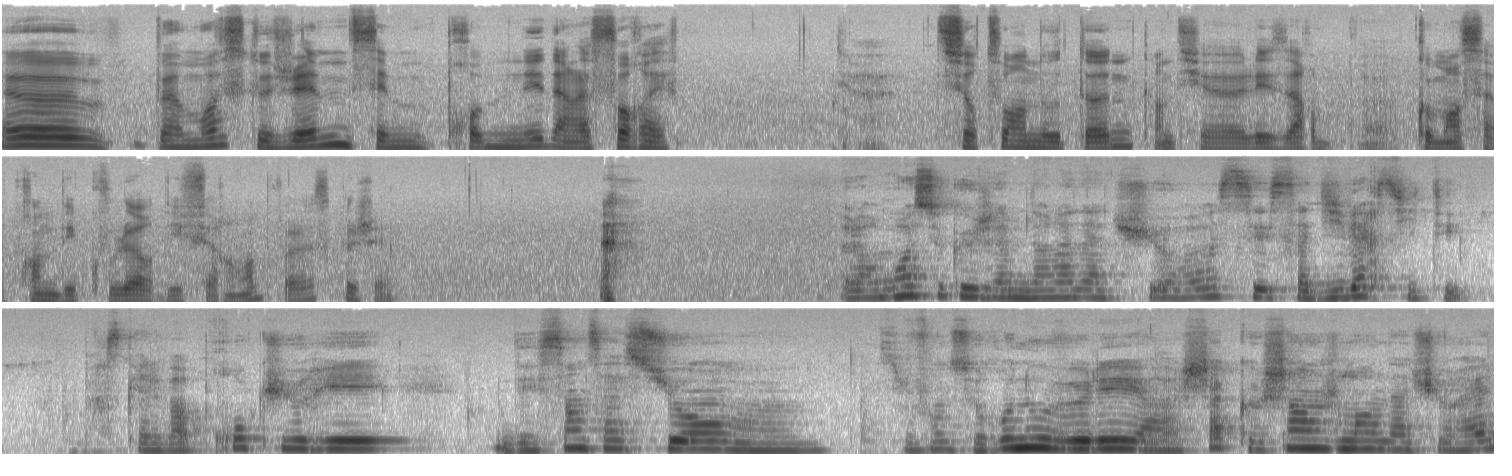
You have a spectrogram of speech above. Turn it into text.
Euh, ben moi, ce que j'aime, c'est me promener dans la forêt. Surtout en automne, quand il y a- les arbres euh, commencent à prendre des couleurs différentes. Voilà ce que j'aime. Alors moi, ce que j'aime dans la nature, c'est sa diversité. Parce qu'elle va procurer des sensations euh, qui vont se renouveler à chaque changement naturel,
